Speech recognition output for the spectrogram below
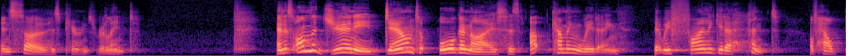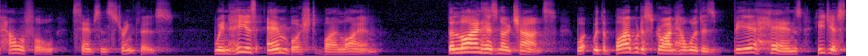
and so his parents relent. And it's on the journey down to organize his upcoming wedding that we finally get a hint of how powerful Samson's strength is. When he is ambushed by a lion, the lion has no chance. With the Bible describe how with his bare hands he just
